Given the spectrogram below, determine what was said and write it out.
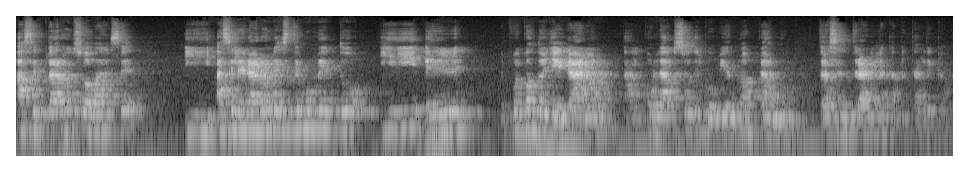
aceptaron su avance y aceleraron este momento y fue cuando llegaron al colapso del gobierno afgano tras entrar en la capital de Kabul.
